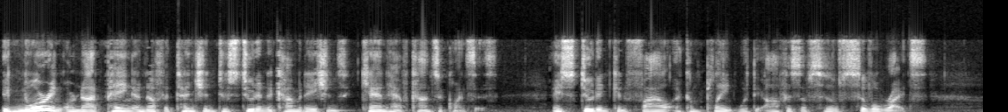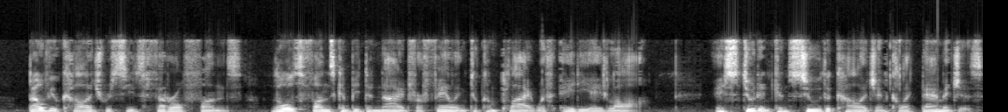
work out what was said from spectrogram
Ignoring or not paying enough attention to student accommodations can have consequences. A student can file a complaint with the Office of Civil Rights. Bellevue College receives federal funds. Those funds can be denied for failing to comply with ADA law. A student can sue the college and collect damages.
